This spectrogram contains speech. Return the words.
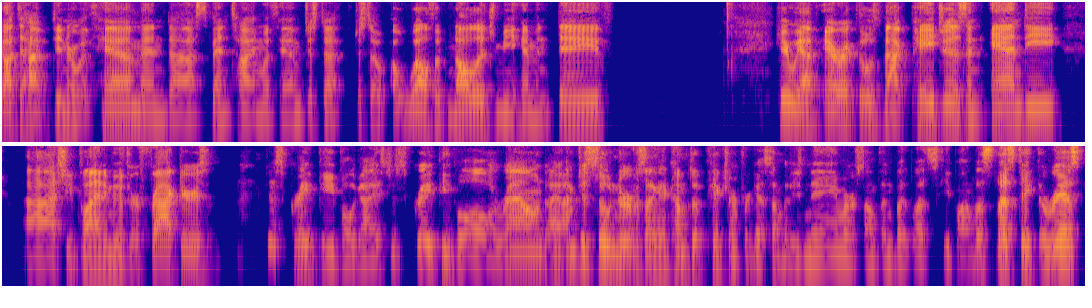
Got to have dinner with him and uh, spend time with him. Just a just a, a wealth of knowledge. Me, him, and Dave. Here we have Eric, those back pages, and Andy. Uh, she blinded me with refractors just great people, guys. Just great people all around. I, am just so nervous I'm gonna come to a picture and forget somebody's name or something. But let's keep on. Let's let's take the risk.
